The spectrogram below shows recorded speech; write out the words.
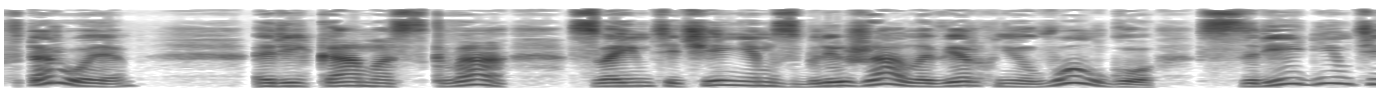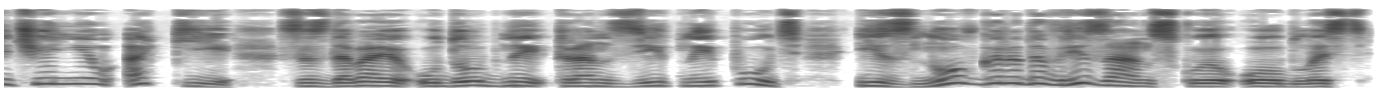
Второе. Река Москва своим течением сближала Верхнюю Волгу с средним течением Оки, создавая удобный транзитный путь из Новгорода в Рязанскую область,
